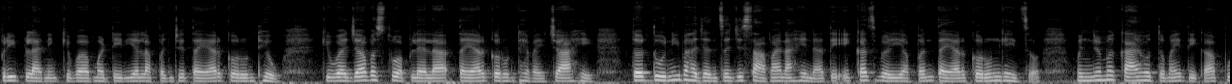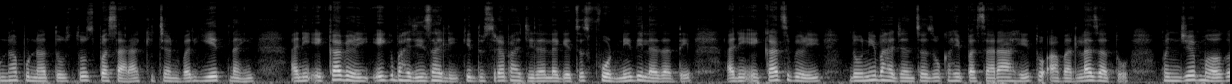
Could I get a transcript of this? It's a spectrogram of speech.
प्री प्लॅनिंग किंवा मटेरियल आपण जे तयार करून ठेवू किंवा ज्या वस्तू आपल्याला तयार करून ठेवायच्या आहे तर दोन्ही भाज्यांचं जे सामान आहे ना ते एकाच वेळी आपण तयार करून घ्यायचं. म्हणजे मग काय होतं माहिती का? पुन्हा पुन्हा तोच तोच पसारा किचनवर येत नाही आणि एका वेळी एक भाजी झाली की दुसऱ्या भाजीला लगेचच फोडणी दिल्या जाते आणि एकाच वेळी दोन्ही भाज्यांचा जो काही पसारा आहे तो आवरला जातो. म्हणजे मग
